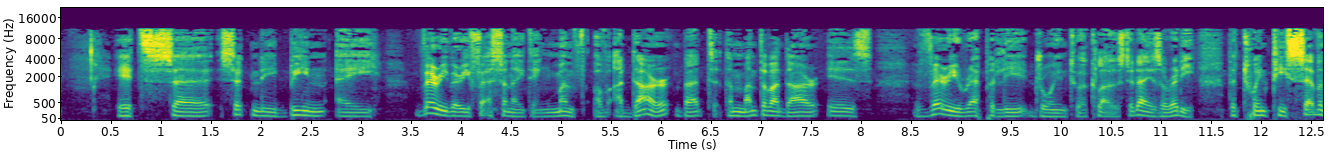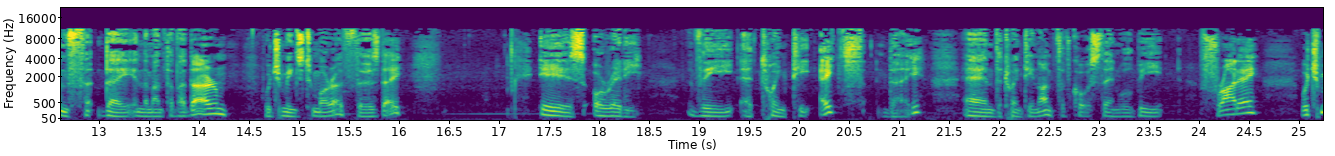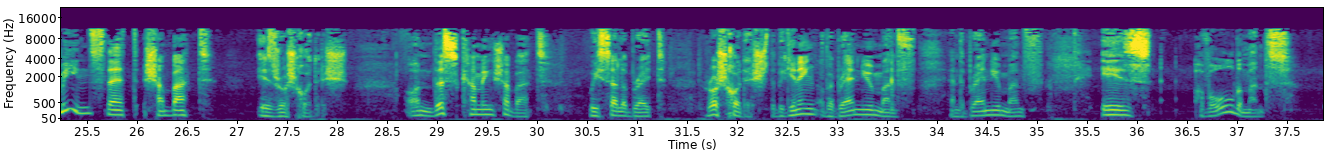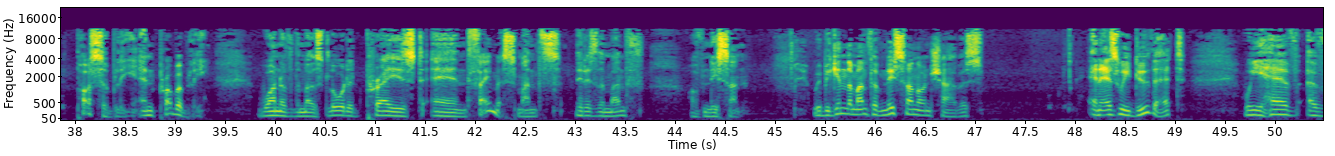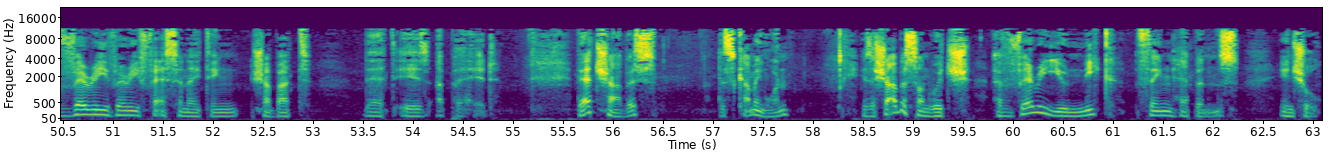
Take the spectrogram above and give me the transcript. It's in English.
it's uh, certainly been a very, very fascinating month of Adar, but the month of Adar is very rapidly drawing to a close. Today is already the 27th day in the month of Adar, which means tomorrow, Thursday, is already the uh, 28th day, and the 29th, of course, then will be Friday, which means that Shabbat is Rosh Chodesh. On this coming Shabbat, we celebrate Rosh Chodesh, the beginning of a brand new month, and the brand new month is, of all the months, possibly and probably one of the most lauded, praised, and famous months. It is the month of Nisan. We begin the month of Nisan on Shabbos, and as we do that, we have a very, very fascinating Shabbat that is up ahead. That Shabbos, this coming one, is a Shabbos on which a very unique thing happens in Shul.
